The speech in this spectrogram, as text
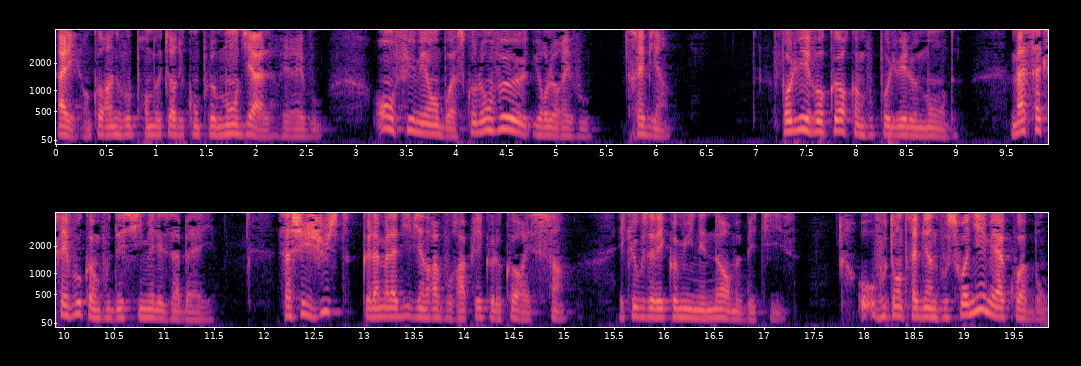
Allez, encore un nouveau promoteur du complot mondial, rirez-vous. On fume et on boit ce que l'on veut, hurlerez-vous. Très bien. Polluez vos corps comme vous polluez le monde. Massacrez-vous comme vous décimez les abeilles. Sachez juste que la maladie viendra vous rappeler que le corps est sain et que vous avez commis une énorme bêtise. Oh, vous tenterez bien de vous soigner, mais à quoi bon?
